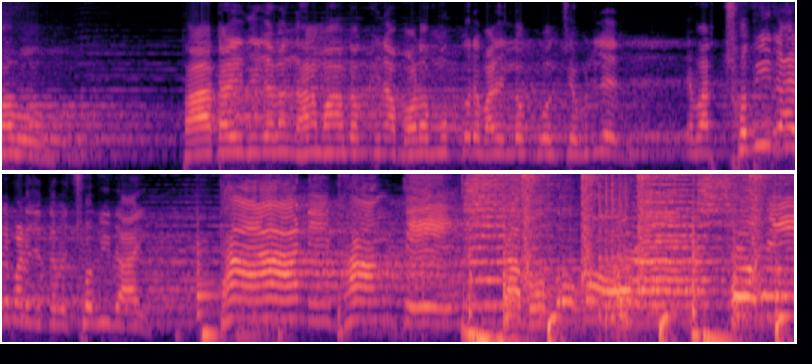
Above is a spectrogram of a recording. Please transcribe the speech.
বাবু। তাড়াতাড়ি দিয়ে যাবেন ধান মা দক্ষিণা, বড় মুখ করে বাড়ির লোক বলছে, বুঝলেন? এবার ছবি রায়ের বাড়ি যেতে হবে, ছবি রায়। ধানি ভাঙতে ছবি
